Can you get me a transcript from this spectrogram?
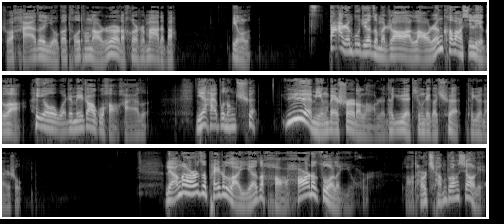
说孩子有个头疼脑热的，喝是嘛的吧？病了，大人不觉怎么着啊？老人可往心里搁。哎呦，我这没照顾好孩子，您还不能劝。越明白事儿的老人，他越听这个劝，他越难受。两个儿子陪着老爷子好好的坐了一会儿，老头强装笑脸，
